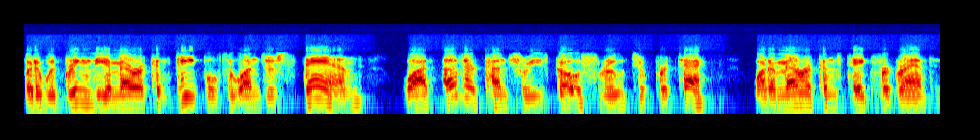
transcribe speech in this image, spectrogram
but it would bring the American people to understand what other countries go through to protect what Americans take for granted.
